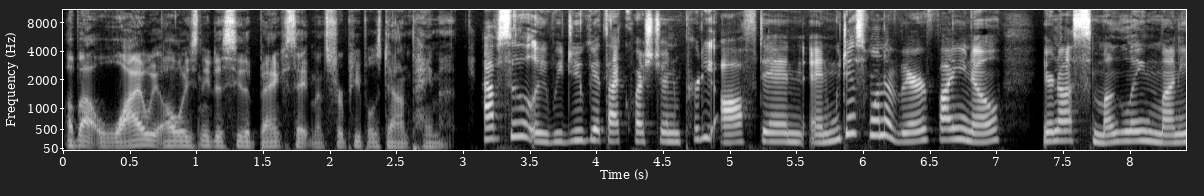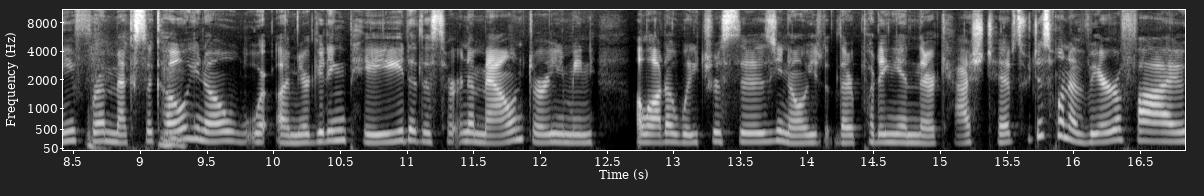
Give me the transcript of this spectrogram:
about why we always need to see the bank statements for people's down payment? Absolutely. We do get that question pretty often, and we just want to verify, you know, you're not smuggling money from Mexico, mm-hmm. you know, um, you're getting paid a certain amount, or you mean, a lot of waitresses, you know, they're putting in their cash tips. We just want to verify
